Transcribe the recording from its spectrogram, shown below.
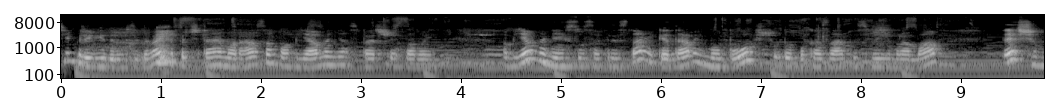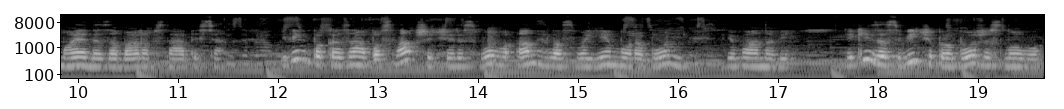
Всім привіт, друзі! Давайте почитаємо разом об'явлення з першої глави. Об'явлення Ісуса Христа, яке дав йому Бог, щоб показати своїм рабам те, що має незабаром статися. І він показав, пославши через свого ангела своєму рабові Іванові, який засвідчив про Боже Слово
